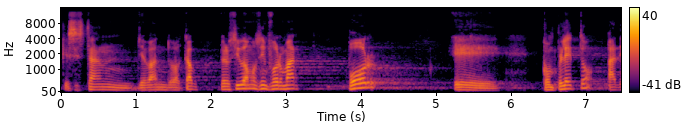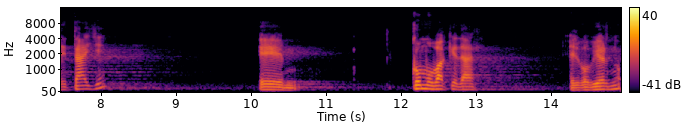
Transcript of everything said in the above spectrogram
que se están llevando a cabo. Pero sí vamos a informar por eh, completo, a detalle, eh, cómo va a quedar el gobierno.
